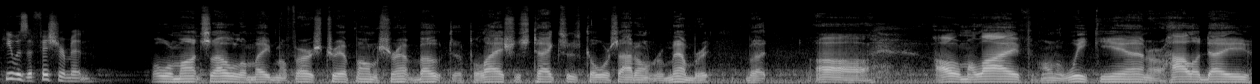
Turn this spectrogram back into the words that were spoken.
he was a fisherman. Four months old, I made my first trip on a shrimp boat to Palacios, Texas. Of course, I don't remember it, but uh, all my life on a weekend or a holiday,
